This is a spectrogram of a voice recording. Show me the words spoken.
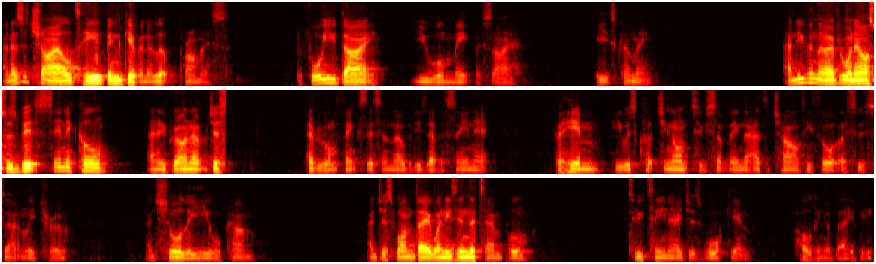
And as a child, he had been given a little promise Before you die, you will meet Messiah. He's coming. And even though everyone else was a bit cynical and had grown up just, everyone thinks this and nobody's ever seen it, for him, he was clutching onto something that as a child he thought this was certainly true. And surely he will come. And just one day when he's in the temple, two teenagers walk in holding a baby.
